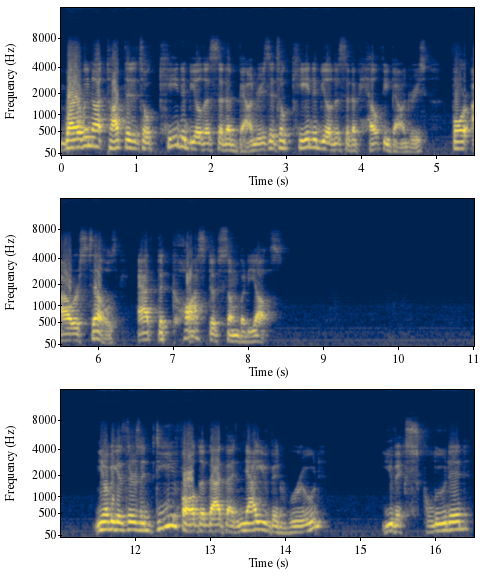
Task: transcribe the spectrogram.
Why are we not taught that it's okay to be able to set up boundaries? It's okay to be able to set up healthy boundaries for ourselves at the cost of somebody else. You know, because there's a default of that that now you've been rude, you've excluded,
